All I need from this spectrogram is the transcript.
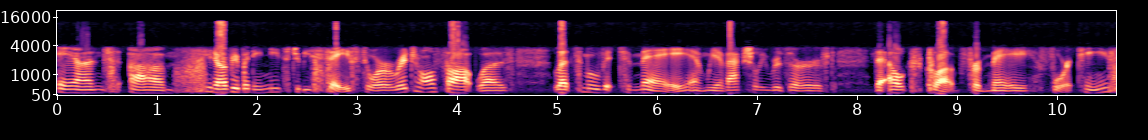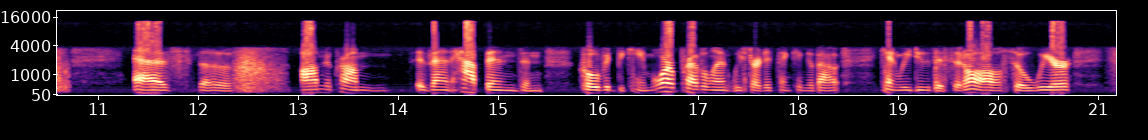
and um, you know everybody needs to be safe. So our original thought was, let's move it to May, and we have actually reserved the Elks Club for May 14th. As the Omicron event happened and COVID became more prevalent, we started thinking about can we do this at all? So we're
